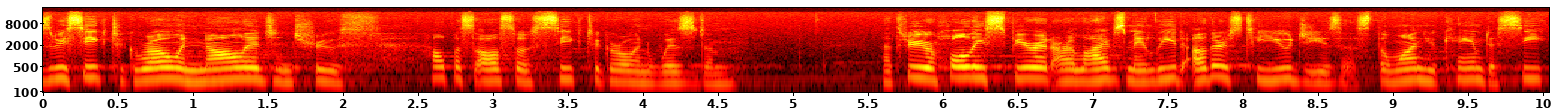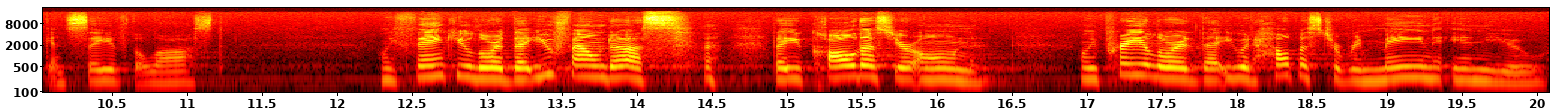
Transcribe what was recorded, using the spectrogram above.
as we seek to grow in knowledge and truth, help us also seek to grow in wisdom that through your Holy Spirit, our lives may lead others to you, Jesus, the one who came to seek and save the lost. We thank you, Lord, that you found us, that you called us your own. And we pray, Lord, that you would help us to remain in you,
